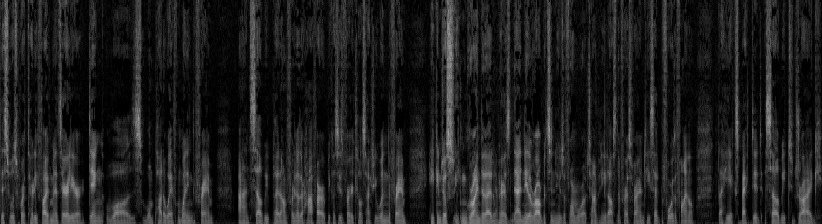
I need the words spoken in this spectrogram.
This was where 35 minutes earlier, Ding was one pot away from winning the frame and Selby played on for another half hour because he's very close to actually winning the frame. He can just he can grind it out yeah. of players. Uh, Neil Robertson, who's a former world champion, he lost in the first round. He said before the final that he expected Selby to drag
